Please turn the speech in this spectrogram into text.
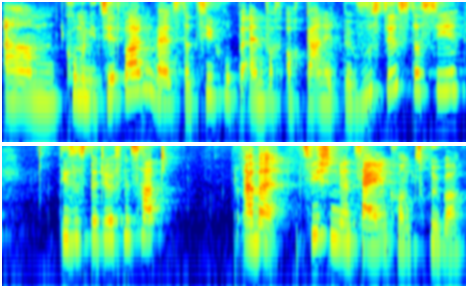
ähm, kommuniziert worden, weil es der Zielgruppe einfach auch gar nicht bewusst ist, dass sie dieses Bedürfnis hat. Aber zwischen den Zeilen kommt es rüber.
